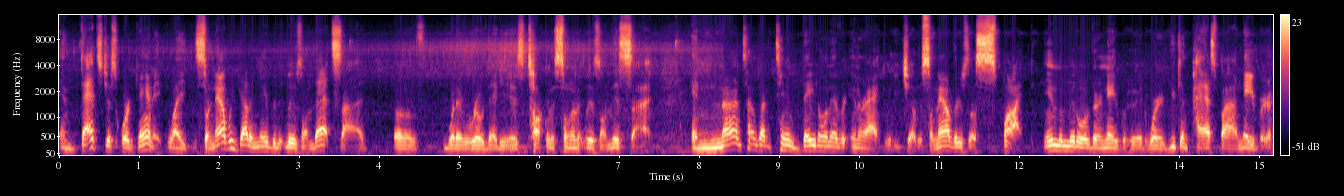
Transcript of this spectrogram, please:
and that's just organic. Like so now we've got a neighbor that lives on that side of whatever road that is, talking to someone that lives on this side, and nine times out of ten they don't ever interact with each other. So now there's a spot in the middle of their neighborhood where you can pass by a neighbor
